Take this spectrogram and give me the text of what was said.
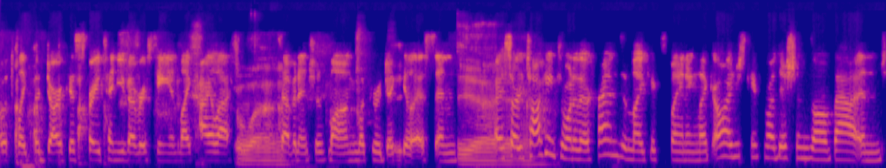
with like the darkest spray tan you've ever seen, like eyelashes wow. seven inches long, look ridiculous. And yeah, I started yeah. talking to one of their friends and like explaining, like, oh, I just came from auditions, all of that. And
